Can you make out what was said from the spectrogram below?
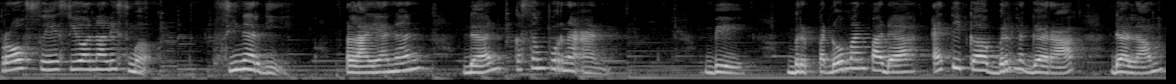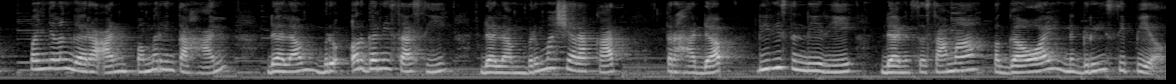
profesionalisme, sinergi, pelayanan, dan kesempurnaan. B. Berpedoman pada etika bernegara dalam penyelenggaraan pemerintahan, dalam berorganisasi, dalam bermasyarakat terhadap diri sendiri dan sesama pegawai negeri sipil.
